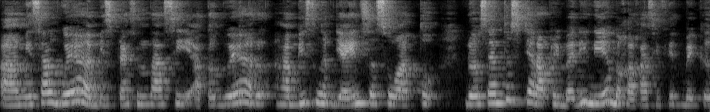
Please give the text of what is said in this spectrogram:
uh, misal gue habis presentasi atau gue harus habis ngerjain sesuatu, dosen tuh secara pribadi dia bakal kasih feedback ke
